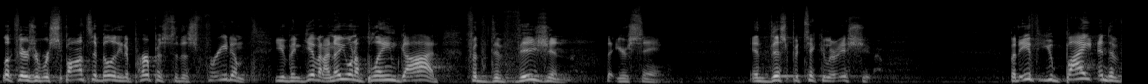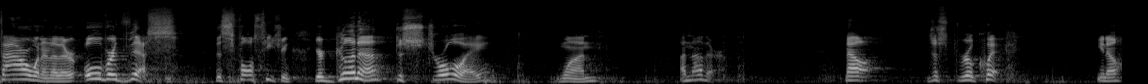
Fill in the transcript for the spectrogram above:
look, there's a responsibility and a purpose to this freedom you've been given. I know you want to blame God for the division that you're seeing in this particular issue. But if you bite and devour one another over this, this false teaching, you're gonna destroy one another. Now, just real quick, you know,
